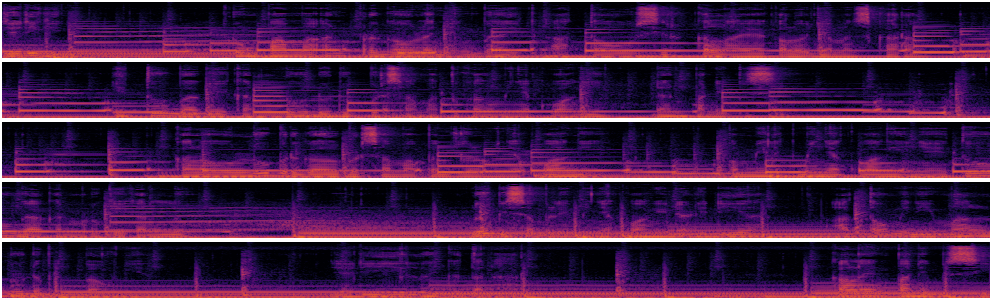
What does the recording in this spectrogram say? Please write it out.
Jadi gini, perumpamaan pergaulan yang baik atau circle lah ya kalau zaman sekarang, itu bagaikan lu duduk bersama tukang minyak wangi dan pandai besi. Kalau lu bergaul bersama penjual minyak wangi, pemilik minyak wanginya itu nggak akan merugikan lu. Lu bisa beli minyak wangi dari dia, atau minimal lu dapat baunya. Jadi lu ikutan harum. Kalau yang pandai besi,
